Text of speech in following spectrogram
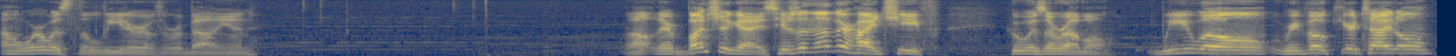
Oh, where was the leader of the rebellion? Well, there are a bunch of guys. Here's another High Chief who was a rebel. We will revoke your title,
